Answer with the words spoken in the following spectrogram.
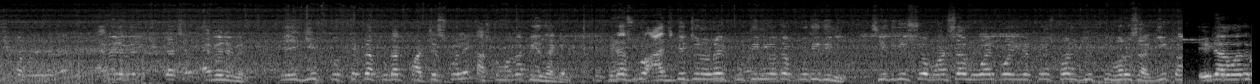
গিফট আমাদের কাছে অ্যাভেলেবেল গিফট আছে অ্যাভেলেবেল এই গিফট প্রত্যেকটা প্রোডাক্ট পারচেস করলে কাস্টমাররা পেয়ে থাকেন। এটা শুধু আজকের জন্য নয় প্রতিনিয়ত প্রতিদিনই। শীত গ্রীষ্ম বর্ষা mobile phone electronics phone gift ভরসা? গিফট এটা আমাদের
